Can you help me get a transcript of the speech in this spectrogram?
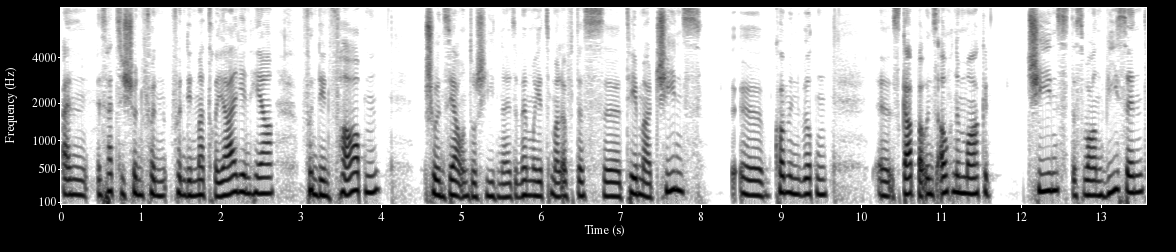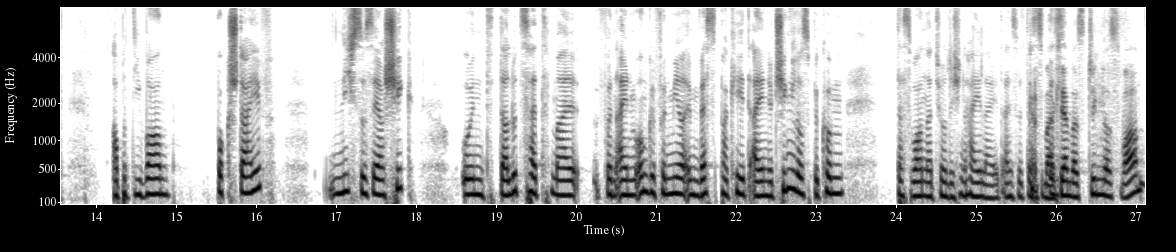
an, es hat sich schon von, von den Materialien her, von den Farben schon sehr unterschieden. Also wenn wir jetzt mal auf das äh, Thema Jeans äh, kommen würden, äh, es gab bei uns auch eine Marke Jeans, das waren Wiesent, aber die waren bocksteif, nicht so sehr schick. Und der Lutz hat mal von einem Onkel von mir im Westpaket eine Jinglers bekommen. Das war natürlich ein Highlight. Also das, Kannst du mal erklären, das, was Jinglers waren?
